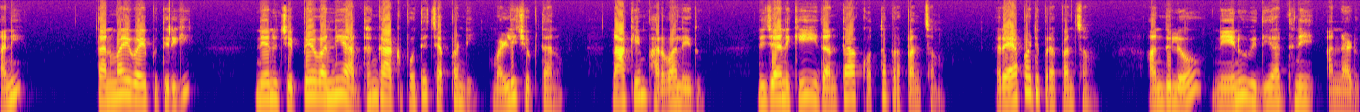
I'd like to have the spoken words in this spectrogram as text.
అని తన్మయి వైపు తిరిగి నేను చెప్పేవన్నీ అర్థం కాకపోతే చెప్పండి మళ్ళీ చెప్తాను. నాకేం పర్వాలేదు. నిజానికి ఇదంతా కొత్త ప్రపంచం. రేపటి ప్రపంచం. అందులో నేను విద్యార్థినే అన్నాడు.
